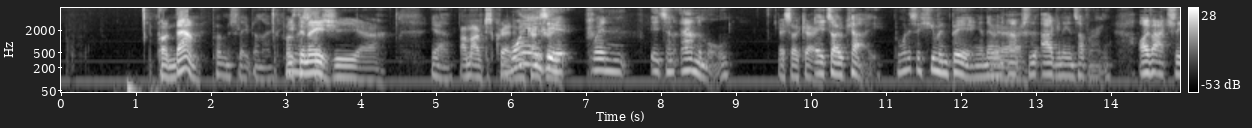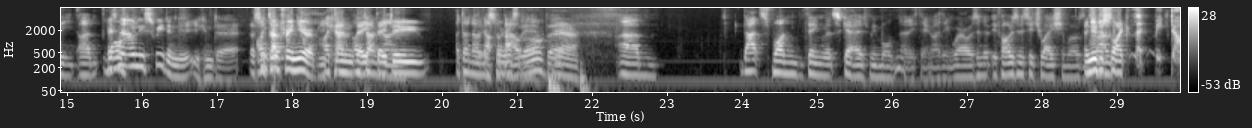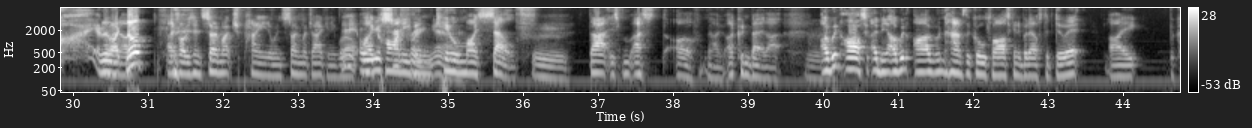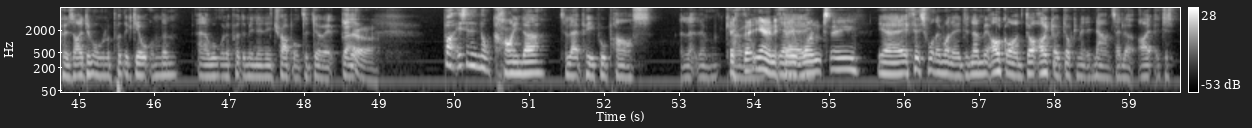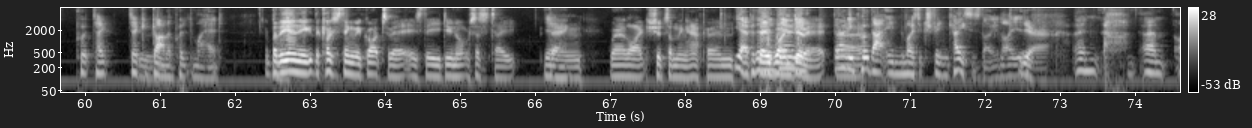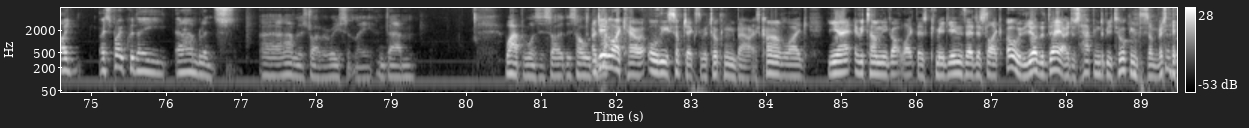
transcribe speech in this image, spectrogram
Put them down. Put them to sleep, don't they? Put 'em to sleep. Euthanasia. Yeah. I might have just created Why a is country. it when it's an animal, It's okay. it's okay, but when it's a human being and they're in Yeah. absolute agony and suffering, I've actually um, Isn't while- it only Sweden you, you can do it? There's I some don't- country in Europe you I can. don't- I They, don't they know. do. I don't know enough it's not against about the law. it, but yeah. um, that's one thing that scares me more than anything. I think where I was in, a, if I was in a situation where I was, in And you're just like, let me die, and they're like, no. nope. if I was in so much pain or in so much agony where Yeah, or I you're can't suffering, even yeah. Hmm. kill myself. That is that's oh no, I couldn't bear that. I wouldn't ask. I mean, I wouldn't. I wouldn't have the gall to ask anybody else to do it, like because I didn't want to put the guilt on them, and I wouldn't want to put them in any trouble to do it. But Sure. but isn't it not kinder to let people pass and let them carry If they, on? yeah, and if they want to, Yeah, if it's what they wanted, and I mean, I'll go on. Do- I'll go documented now and say, look, I just put take take Hmm. a gun and put it to my head. But the only the closest thing we've got to it is the do not resuscitate Yeah. thing, where like should something happen, Yeah, but they, then won't only, do it. They only Uh, put that in the most extreme cases, though. Like yeah, and um, I I spoke with a an ambulance uh, an ambulance driver recently, and um, what happened was this uh, this old I do like how all these subjects that we're talking about. It's kind of like you know, every time you got like those comedians, they're just like, oh, the other day I just happened to be talking to somebody.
